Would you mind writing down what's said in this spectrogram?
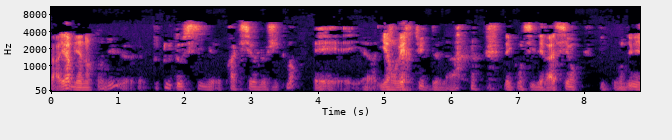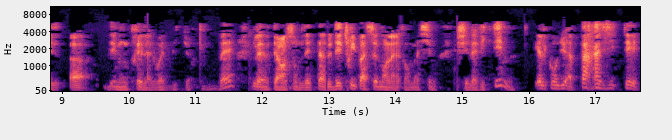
Par ailleurs, bien entendu, euh, tout aussi euh, praxiologiquement, et, euh, en vertu de la, des considérations qui conduisent à démontrer la loi de Bitur-Camembert, l'intervention de l'État ne détruit pas seulement l'information chez la victime, elle conduit à parasiter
